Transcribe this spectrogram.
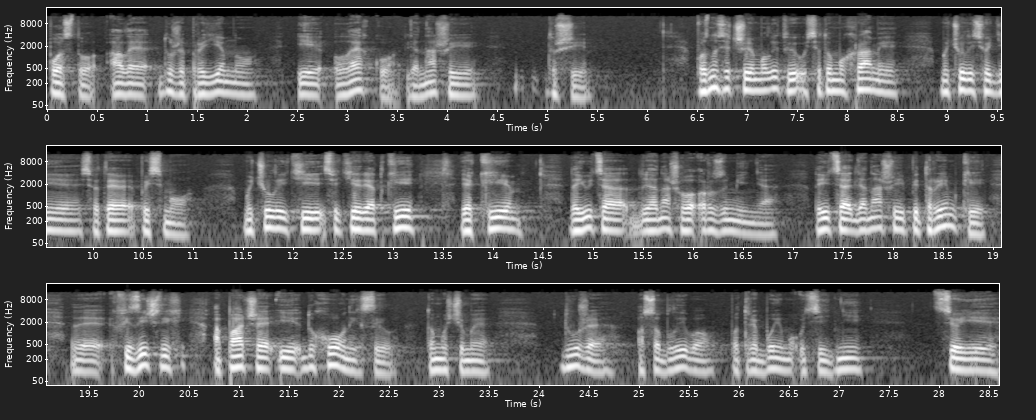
посту, але дуже приємну і легку для нашої душі. Возносячи молитви у святому храмі, ми чули сьогодні святе письмо. Ми чули ті святі рядки, які даються для нашого розуміння, даються для нашої підтримки е, фізичних, а паче і духовних сил, тому що ми дуже особливо потребуємо у ці дні цієї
